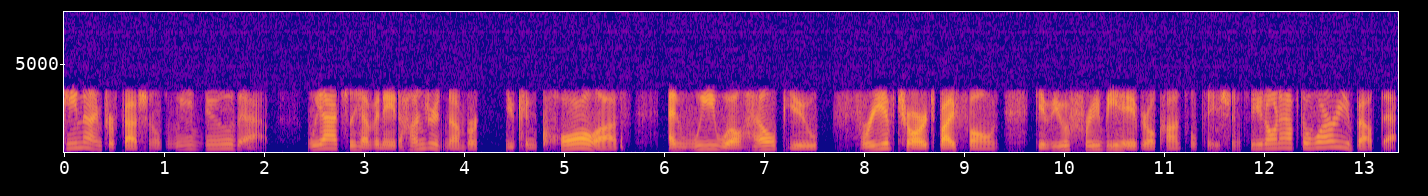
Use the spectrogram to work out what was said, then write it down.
Canine Professionals. We do that. We actually have an 800 number. You can call us and we will help you free of charge by phone, give you a free behavioral consultation so you don't have to worry about that.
